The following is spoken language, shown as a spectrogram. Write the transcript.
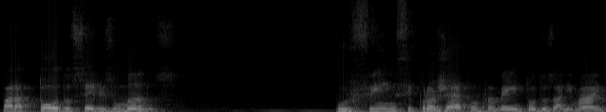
para todos os seres humanos. Por fim, se projetam também todos os animais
